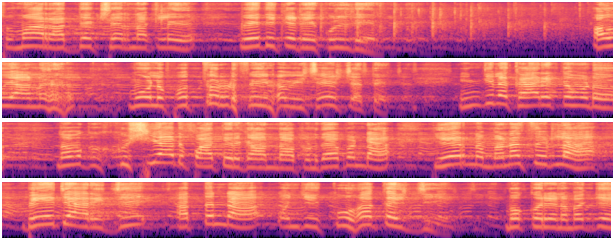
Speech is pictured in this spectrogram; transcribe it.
ಸುಮಾರು ಅಧ್ಯಕ್ಷರ ನಕ್ಲು ವೇದಿಕೆಡೆ ಕುಲ್ದೇರು ಅವು ಮೂಲ ಪುತ್ತೂರು ಸೀನ ವಿಶೇಷತೆ. ಇಂಚಿನ ಕಾರ್ಯಕ್ರಮಡು ನಮಕ್ ಖುಷಿಯಾದ ಪಾತಿರ್ಗ ಅಂದಾಪುಂಡು ದಯಪಂಡ ಏರ್ನ ಮನಸ್ಸಿಡ್ಲ ಬೇಜಾರಿಜ್ಜಿ ಅತ್ತಂಡ ಒಂಜಿ ಕುಹಕ ಇಜ್ಜಿ ಬೊಕ್ಕೊರಿಯನ ಬಗ್ಗೆ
